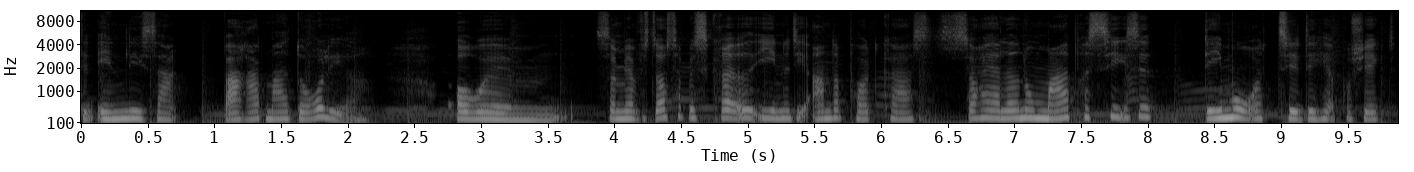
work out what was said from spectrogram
den endelige sang, bare ret meget dårligere. Og øhm, som jeg vist også har beskrevet i en af de andre podcasts, så har jeg lavet nogle meget præcise demoer til det her projekt.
